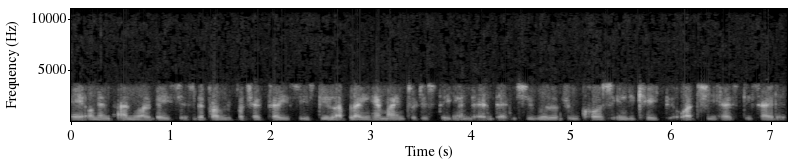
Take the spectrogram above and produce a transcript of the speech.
uh, on an annual basis. The public protector is, is still applying her mind to this thing, and, and, and she will, of course, indicate what she has decided.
